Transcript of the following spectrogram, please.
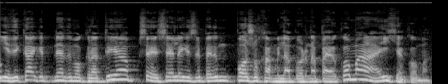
Ειδικά και τη Νέα Δημοκρατία, ξέρεις, έλεγες ρε παιδί μου πόσο χαμηλά μπορεί να πάει ακόμα, Α, είχε ακόμα.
